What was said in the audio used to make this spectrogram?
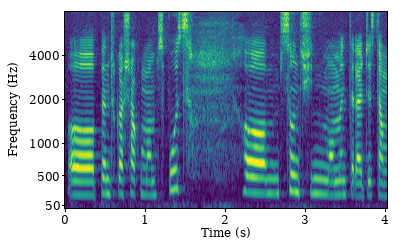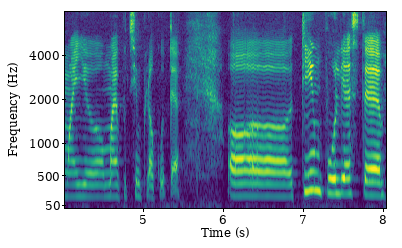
Uh, pentru că, așa cum am spus, uh, sunt și în momentele acestea mai, uh, mai puțin plăcute. Uh, timpul este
